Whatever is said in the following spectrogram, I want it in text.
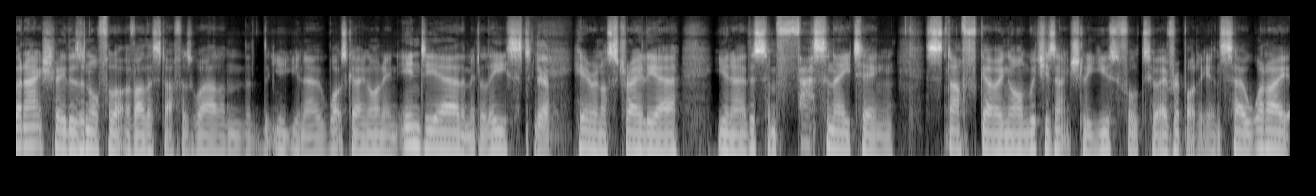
but actually there's an awful lot of other stuff as well and the, the, you, you, know what's going on in india the middle east yeah. here in australia you know there's some fascinating stuff going on which is actually useful to everybody and so what i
